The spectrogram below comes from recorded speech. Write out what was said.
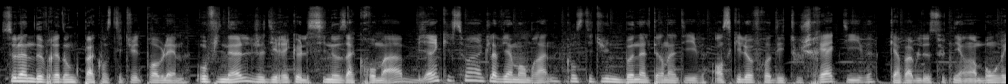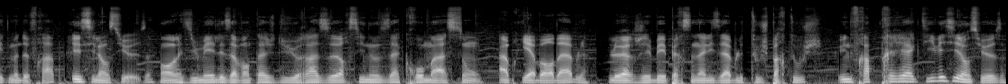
Cela ne devrait donc pas constituer de problème. Au final, je dirais que le Synosa Chroma, bien qu'il soit un clavier à membrane, constitue une bonne alternative, en ce qu'il offre des touches réactives, capables de soutenir un bon rythme de frappe, et silencieuses. En résumé, les avantages du Razer Synosa Chroma sont un prix abordable, le RGB personnalisable touche par touche, une frappe très réactive et silencieuse.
